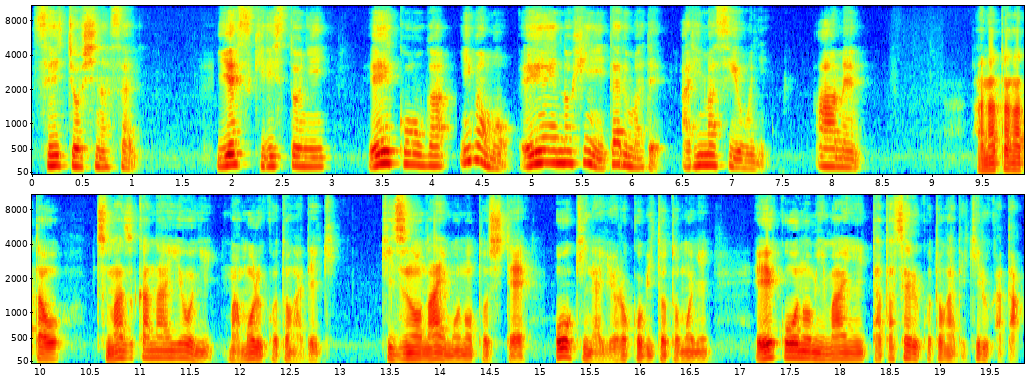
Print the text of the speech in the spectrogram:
成長しなさい。イエス・キリストに栄光が今も永遠の日に至るまでありますように。アーメン。あなた方をつまずかないように守ることができ、傷のないものとして大きな喜びとともに栄光の見舞いに立たせることができる方。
